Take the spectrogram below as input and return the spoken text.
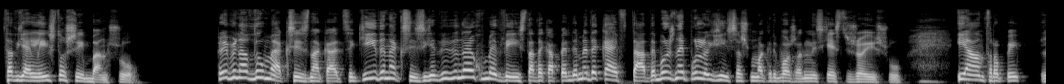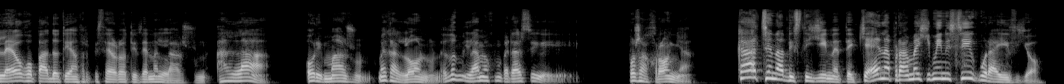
Θα διαλύσει το σύμπαν σου. Πρέπει να δούμε, αξίζει να κάτσεις εκεί ή δεν αξίζει. Γιατί δεν έχουμε δει στα 15 με 17, δεν μπορείς να υπολογίσεις, ας πούμε, ακριβώς αν είναι η σχέση της ζωής σου. Οι άνθρωποι, λέω εγώ πάντα ότι οι άνθρωποι θεωρώ ότι δεν αλλάζουν, αλλά οριμάζουν, μεγαλώνουν. Εδώ μιλάμε, έχουν περάσει πόσα χρόνια. Κάτσε να δεις τι γίνεται. Και ένα πράγμα έχει μείνει σίγουρα ίδιο.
